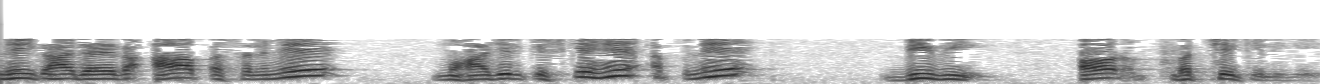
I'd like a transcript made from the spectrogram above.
نہیں کہا جائے گا۔ آپ اصل میں مہاجر کس کے ہیں؟ اپنے بیوی اور بچے کے لیے۔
